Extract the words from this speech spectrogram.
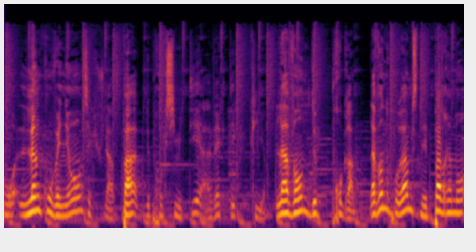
Pour l'inconvénient, c'est que tu n'as pas de proximité avec tes clients. La vente de programme. La vente de programme, ce n'est pas vraiment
